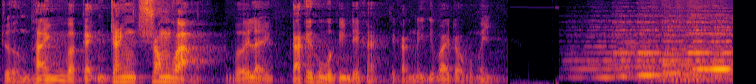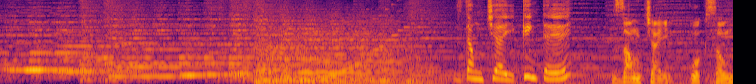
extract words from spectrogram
trưởng thành và cạnh tranh song phẳng với lại các cái khu vực kinh tế khác để khẳng định cái vai trò của mình. Dòng chảy kinh tế, dòng chảy cuộc sống.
